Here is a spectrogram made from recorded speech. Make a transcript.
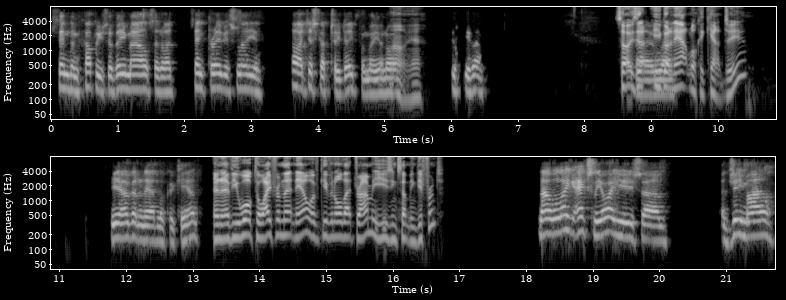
send them copies of emails that I'd sent previously, and oh, it just got too deep for me, and I Oh, yeah. just give up. So is it, So, you've got uh, an Outlook account, do you? Yeah, I've got an Outlook account. And have you walked away from that now? Of given all that drama, Are you're using something different? No, well, like, actually, I use um, a Gmail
